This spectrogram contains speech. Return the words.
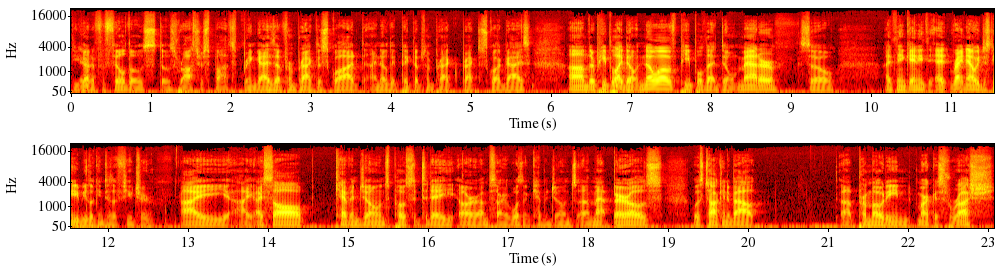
you yeah. got to fulfill those those roster spots. Bring guys up from practice squad. I know they picked up some pra- practice squad guys. Um, they're people I don't know of, people that don't matter. So I think anything eh, right now we just need to be looking to the future. I I, I saw Kevin Jones posted today, or I'm sorry, it wasn't Kevin Jones. Uh, Matt Barrows was talking about uh, promoting Marcus Rush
